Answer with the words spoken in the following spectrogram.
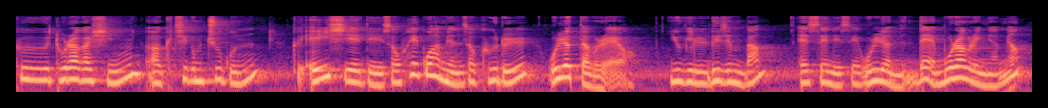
그 돌아가신 아, 지금 죽은 그 A 씨에 대해서 회고하면서 글을 올렸다 그래요. 6일 늦은 밤 SNS에 올렸는데 뭐라 그랬냐면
